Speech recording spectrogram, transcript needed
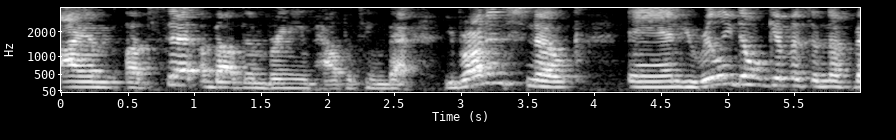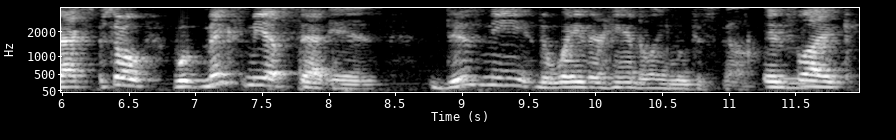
I am upset about them bringing Palpatine back. You brought in Snoke, and you really don't give us enough back. So what makes me upset is Disney, the way they're handling Lucasfilm. It's Mhm. like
